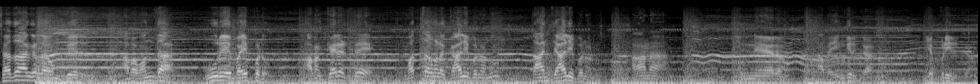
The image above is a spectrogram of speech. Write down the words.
சதாங்கிறது அவன் பேரு. அவன் வந்தா ஊரே பயப்படும். அவன் கேரக்டரே மத்தவங்கள காலி பண்ணணும் தான் ஜாலி பண்ணணும். ஆனா இந்நேரம் அவன் எங்க இருக்கான் எப்படி இருக்கான்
